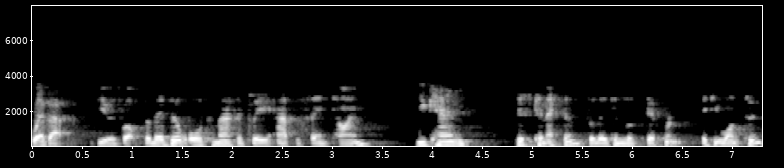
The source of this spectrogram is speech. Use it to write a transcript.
web app view as well. So they're built automatically at the same time. You can disconnect them so they can look different if you want to,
